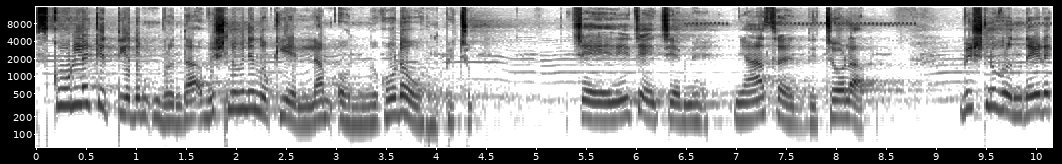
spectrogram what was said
സ്കൂളിലേക്ക് എത്തിയതും വൃന്ദ വിഷ്ണുവിനെ നോക്കി എല്ലാം ഒന്നുകൂടെ ഓർമ്മിപ്പിച്ചു. ശരി ചേച്ചിയമ്മേ ഞാൻ ശ്രദ്ധിച്ചോളാം. വിഷ്ണു വൃന്ദയുടെ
